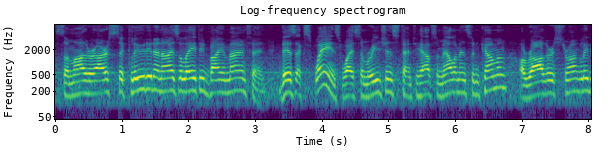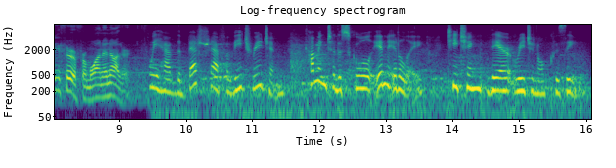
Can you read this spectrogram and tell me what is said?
some other are secluded and isolated by a mountain. This explains why some regions tend to have some elements in common or rather strongly differ from one another. We have the best chef of each region coming to the school in Italy teaching their regional cuisine.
